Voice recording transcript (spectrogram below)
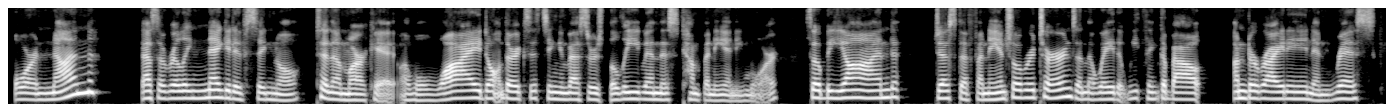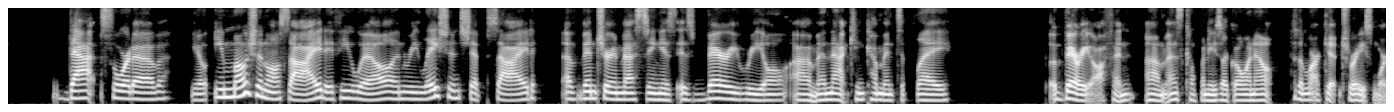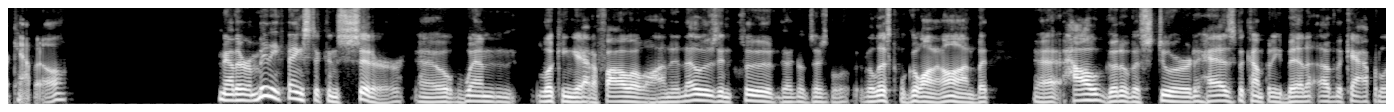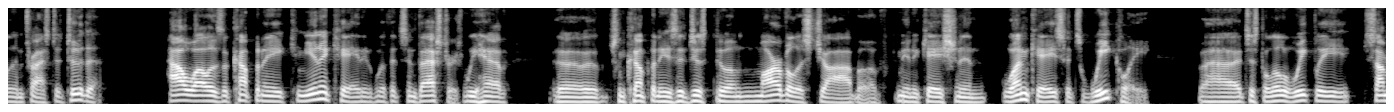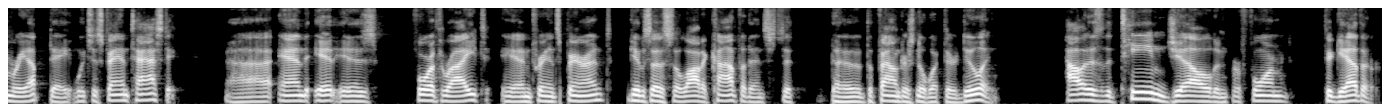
or none, that's a really negative signal to the market. Uh, well, why don't their existing investors believe in this company anymore? So beyond just the financial returns and the way that we think about underwriting and risk, that sort of, you know, emotional side, if you will, and relationship side of venture investing is is very real, um, and that can come into play uh, very often um, as companies are going out to the market to raise more capital. Now, there are many things to consider uh, when looking at a follow on, and those include the list will go on and on, but uh, how good of a steward has the company been of the capital entrusted to them? How well is the company communicated with its investors? We have uh, some companies that just do a marvelous job of communication. In one case, it's weekly, uh, just a little weekly summary update, which is fantastic. Uh, and it is forthright and transparent, gives us a lot of confidence that the, the founders know what they're doing. How has the team gelled and performed together?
